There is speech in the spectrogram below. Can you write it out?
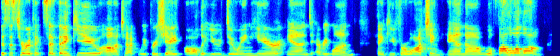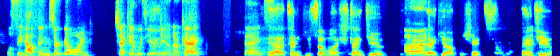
this is terrific. So thank you, uh, Chuck. We appreciate all that you're doing here, and everyone. Thank you for watching, and uh, we'll follow along. We'll see how things are going. Check in with you again. Okay. Thanks. Yeah. Thank you so much. Thank you. All right. Thank you. I appreciate. It. Thank you.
